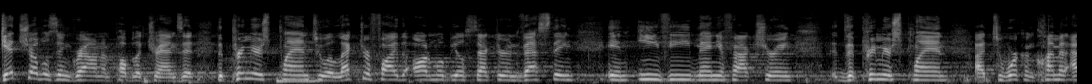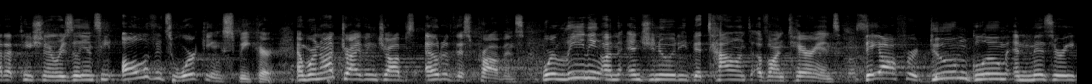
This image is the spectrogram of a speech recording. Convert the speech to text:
get shovels in ground on public transit, the Premier's plan to electrify the automobile sector, investing in EV manufacturing, the Premier's plan uh, to work on climate adaptation and resiliency, all of it's working, Speaker. And we're not driving jobs out of this province. We're leaning on the ingenuity, the talent of Ontarians. They offer doom, gloom, and misery.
